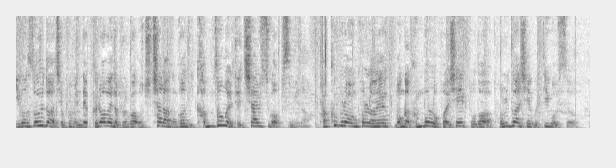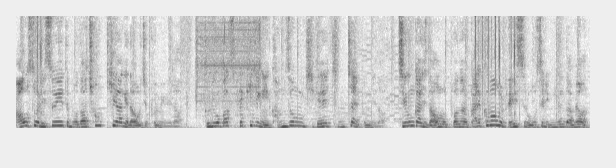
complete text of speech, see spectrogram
이건 솔드화 제품인데 그럼에도 불구하고 추천하는 건이 감성을 대체할 수가 없습니다. 다크 브라운 컬러의 뭔가 근본 로퍼의 쉐입보다 볼드한 쉐입을 띠고 있어요. 아웃솔이 스웨이드보다 청키하게 나온 제품입니다. 그리고 박스 패키징이 감성지게 진짜 예쁩니다. 지금까지 나온 로퍼는 깔끔함을 베이스로 옷을 입는다면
